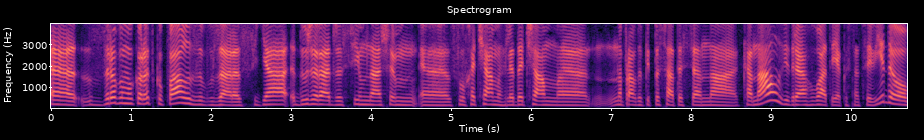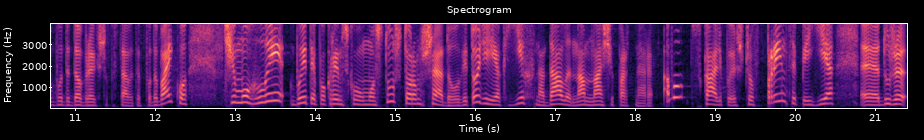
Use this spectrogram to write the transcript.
Е, зробимо коротку паузу зараз. Я дуже раджу всім нашим е, слухачам і глядачам е, направду підписатися на канал, відреагувати якось на це відео. Буде добре, якщо поставити вподобайку. Чи могли бити по Кримському мосту Storm Shadow відтоді, як їх надали нам наші партнери? Або скальпи, що в принципі є дуже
